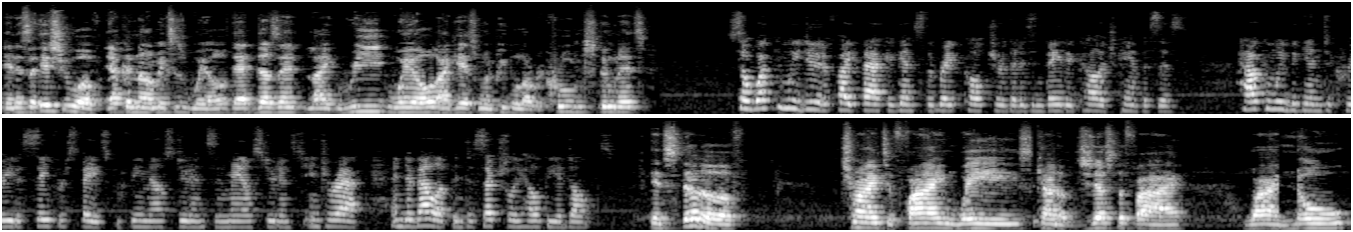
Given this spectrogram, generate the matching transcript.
And it's an issue of economics as well. That doesn't like read well, I guess, when people are recruiting students. So what can we do to fight back against the rape culture that has invaded college campuses? How can we begin to create a safer space for female students and male students to interact and develop into sexually healthy adults? Instead of trying to find ways to kind of justify why no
